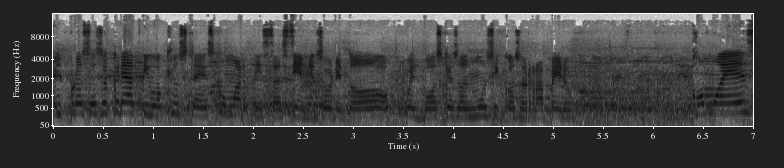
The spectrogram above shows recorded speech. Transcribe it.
el proceso creativo que ustedes como artistas tienen, sobre todo pues vos que sos músico, sos rapero. ¿Cómo es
